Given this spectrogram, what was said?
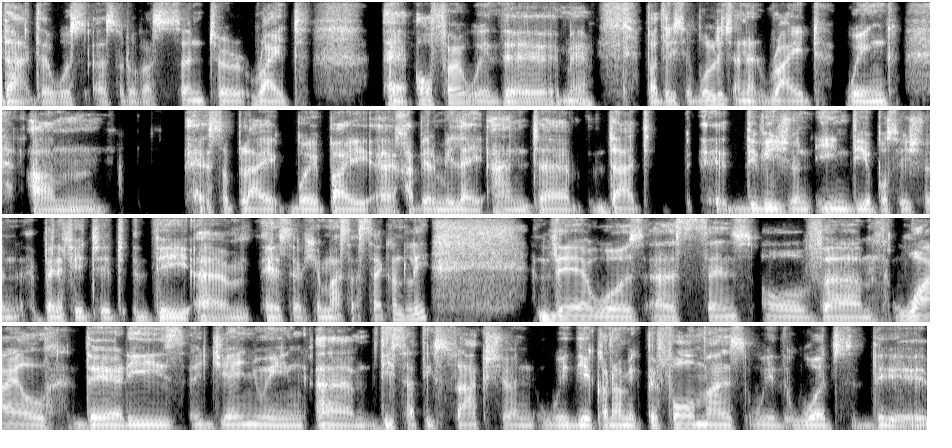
that. There was a sort of a center right uh, offer with uh, Patricia Bullrich and a right wing. Um, uh, supply by, by uh, Javier Milei, and uh, that division in the opposition benefited the um, Sergio Massa. Secondly, there was a sense of um, while there is a genuine um, dissatisfaction with the economic performance, with what the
